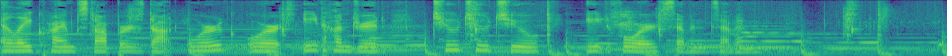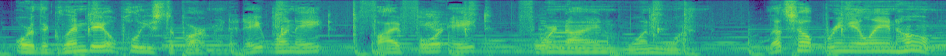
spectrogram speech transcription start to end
lacrimestoppers.org or 800 222 8477. Or the Glendale Police Department at 818 548 4911. Let's help bring Elaine home.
